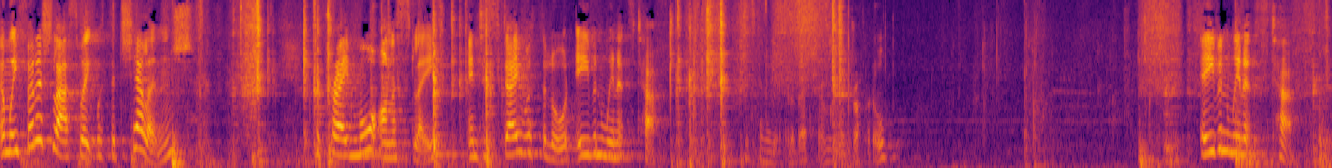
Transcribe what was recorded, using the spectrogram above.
And we finished last week with the challenge pray more honestly and to stay with the Lord even when it's tough. I'm just going to get rid of this, I'm going to drop it all. Even when it's tough.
